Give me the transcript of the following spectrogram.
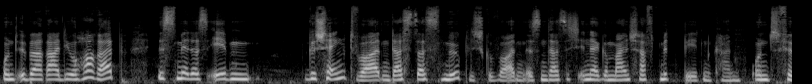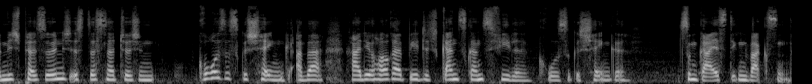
Und über Radio Horeb ist mir das eben geschenkt worden, dass das möglich geworden ist und dass ich in der Gemeinschaft mitbeten kann. Und für mich persönlich ist das natürlich ein großes Geschenk, aber Radio Horror bietet ganz, ganz viele große Geschenke zum geistigen Wachsen.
